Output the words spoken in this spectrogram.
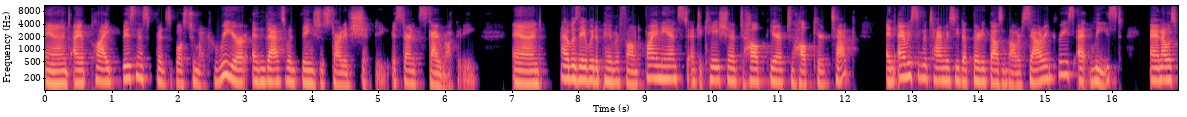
And I applied business principles to my career. And that's when things just started shifting. It started skyrocketing. And I was able to pivot from finance to education to healthcare to healthcare tech. And every single time I received a $30,000 salary increase at least. And I was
